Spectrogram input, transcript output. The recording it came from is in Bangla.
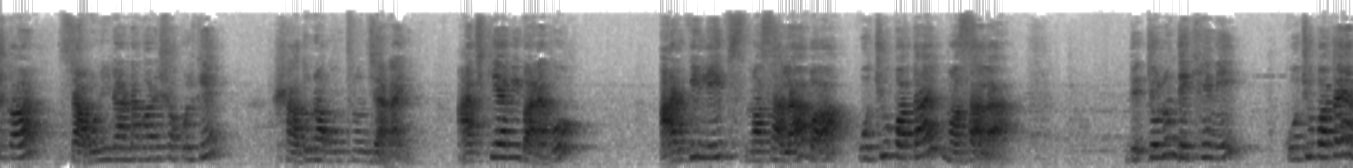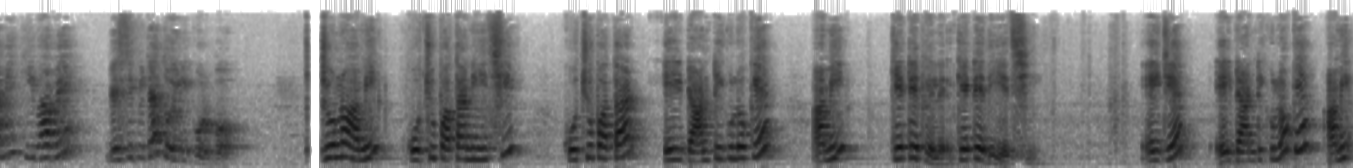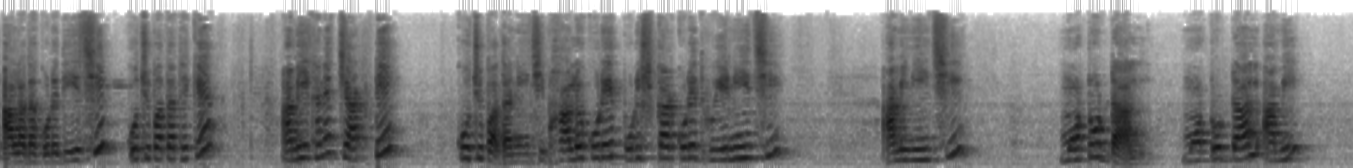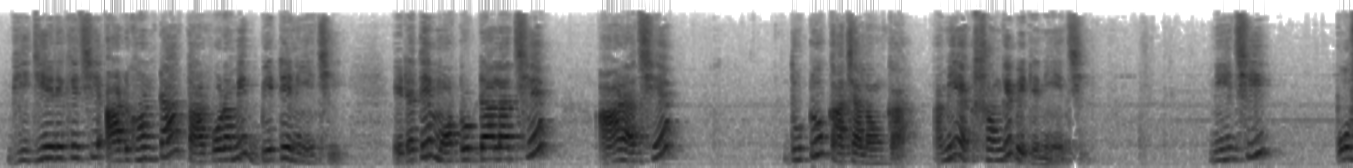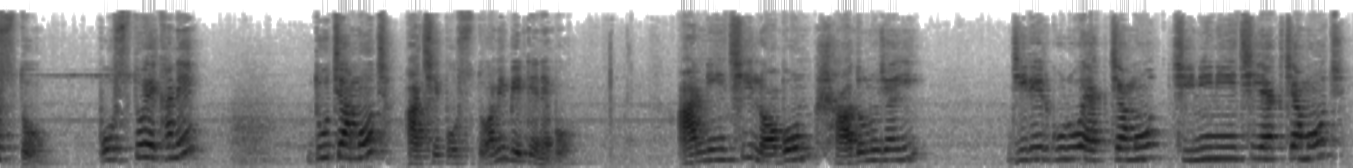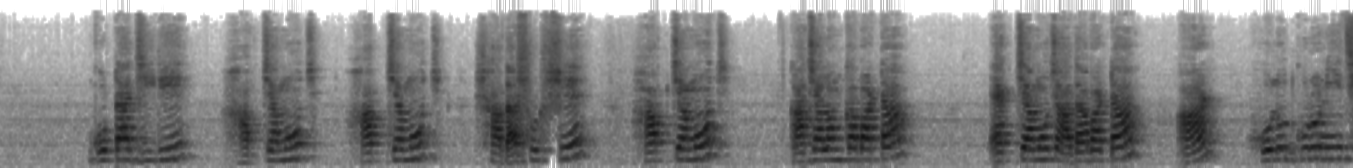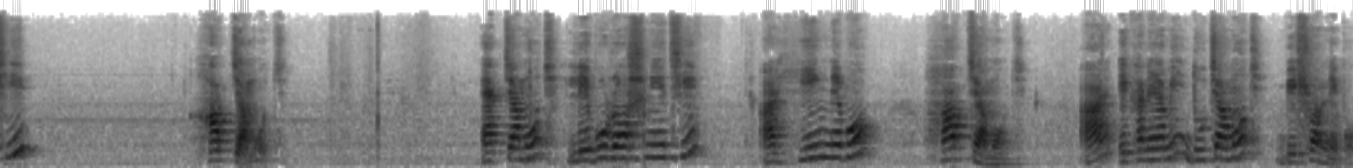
নমস্কার। শ্রাবণী রান্নাঘরে সকলকে সাদর আমন্ত্রণ জানাই। আজকে আমি বানাবো আরবি লিভস মশালা বা কচু পাতায় মশালা। চলুন দেখে নিই কচু পাতায় আমি কীভাবে রেসিপিটা তৈরি করব। জন্য আমি কচু পাতা নিয়েছি। কচু পাতার এই ডান্টিগুলোকে আমি কেটে ফেলে, কেটে দিয়েছি। এই যে, এই ডান্ডিগুলোকে আমি আলাদা করে দিয়েছি কচু পাতা থেকে। আমি এখানে চারটে কচু পাতা নিয়েছি। ভালো করে পরিষ্কার করে ধুয়ে নিয়েছি। আমি নিয়েছি মটর ডাল। মটর ডাল আমি ভিজিয়ে রেখেছি আট ঘণ্টা, তারপর আমি বেটে নিয়েছি। এটাতে মটর ডাল আছে, আর আছে দুটো কাঁচা লঙ্কা। আমি একসঙ্গে বেটে নিয়েছি। নিয়েছি পোস্ত। পোস্ত এখানে দু চামচ আছে পোস্ত, আমি বেটে নেব। আর নিয়েছি লবণ, স্বাদ অনুযায়ী। জিরের গুঁড়ো এক চামচ, চিনি নিয়েছি এক চামচ, গোটা জিরে হাফ চামচ হাফ চামচ, সাদা সর্ষে হাফ চামচ, কাঁচা লঙ্কা বাটা, এক চামচ আদা বাটা, আর হলুদ গুঁড়ো নিয়েছি হাফ চামচ। এক চামচ লেবুর রস নিয়েছি, আর হিং নেব হাফ চামচ, আর এখানে আমি দু চামচ বেসন নেব।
